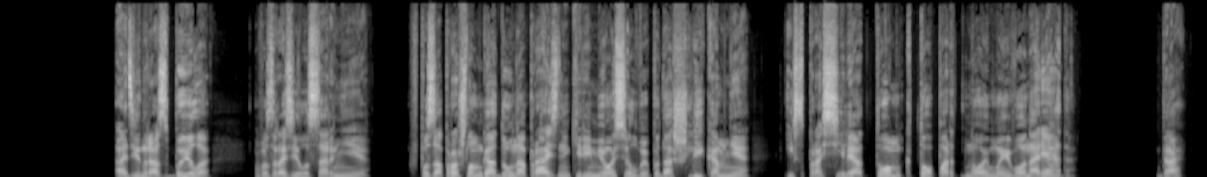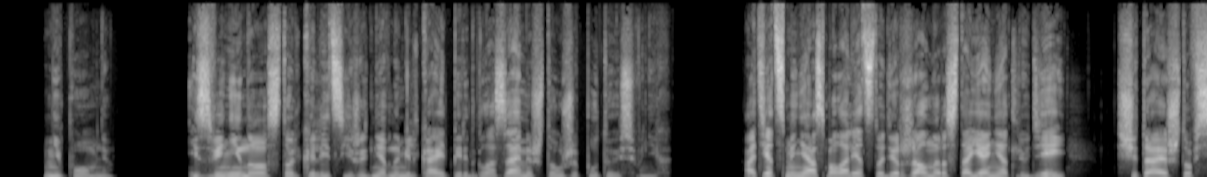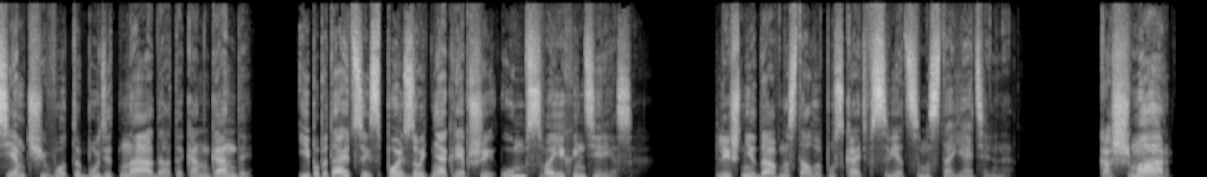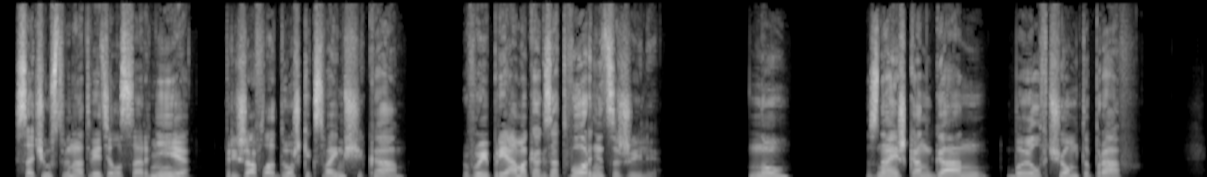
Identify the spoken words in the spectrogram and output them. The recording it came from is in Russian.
«Один раз было», — возразила Сарния, «в позапрошлом году на празднике ремесел вы подошли ко мне и спросили о том, кто портной моего наряда». «Да? Не помню». Извини, но столько лиц ежедневно мелькает перед глазами, что уже путаюсь в них. Отец меня с малолетства держал на расстоянии от людей, считая, что всем чего-то будет надо от Аканганды и попытаются использовать неокрепший ум в своих интересах. Лишь недавно стал выпускать в свет самостоятельно. «Кошмар!» — сочувственно ответила Сарния, прижав ладошки к своим щекам. «Вы прямо как затворница жили». Ну, знаешь, Канган был в чем-то прав.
